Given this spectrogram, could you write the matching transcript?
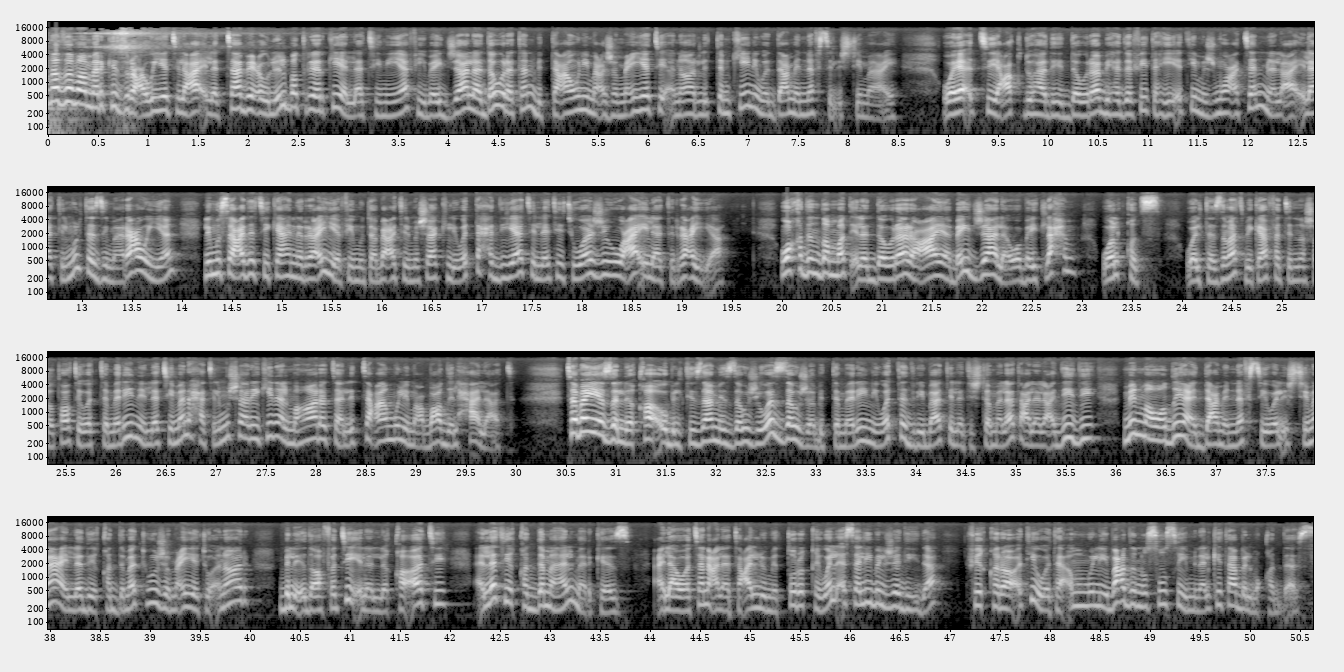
نظم مركز رعوية العائلة التابع للبطريركية اللاتينية في بيت جالا دورة بالتعاون مع جمعية أنار للتمكين والدعم النفسي الاجتماعي. ويأتي عقد هذه الدورة بهدف تهيئة مجموعة من العائلات الملتزمة رعويا لمساعدة كاهن الرعية في متابعة المشاكل والتحديات التي تواجه عائلات الرعية. وقد انضمت إلى الدورة رعايا بيت جالا وبيت لحم والقدس. والتزمت بكافة النشاطات والتمارين التي منحت المشاركين المهارة للتعامل مع بعض الحالات. تميز اللقاء بالتزام الزوج والزوجة بالتمارين والتدريبات التي اشتملت على العديد من مواضيع الدعم النفسي والاجتماعي الذي قدمته جمعية أنار بالإضافة إلى اللقاءات التي قدمها المركز علاوة على تعلم الطرق والأساليب الجديدة في قراءة وتأمل بعض النصوص من الكتاب المقدس.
